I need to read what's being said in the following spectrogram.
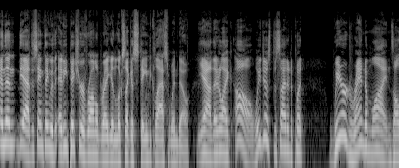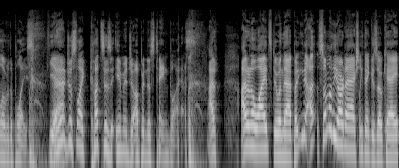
And then, yeah, the same thing with any picture of Ronald Reagan looks like a stained glass window. Yeah, they're like, oh, we just decided to put weird random lines all over the place. Yeah. and then it just like cuts his image up into stained glass. I, I don't know why it's doing that, but you know, uh, some of the art I actually think is okay.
